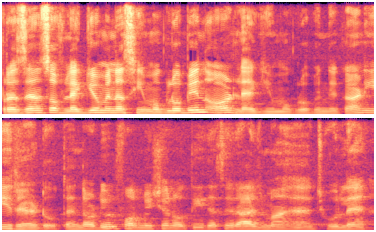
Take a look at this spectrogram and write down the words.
प्रेजेंस ऑफ़ लेग्यूमिनस हीमोग्लोबिन और लेग हीमोग्लोबिन के कारण ये रेड होता है। नोड्यूल फॉर्मेशन होती है, जैसे राजमा हैं, छोले हैं,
